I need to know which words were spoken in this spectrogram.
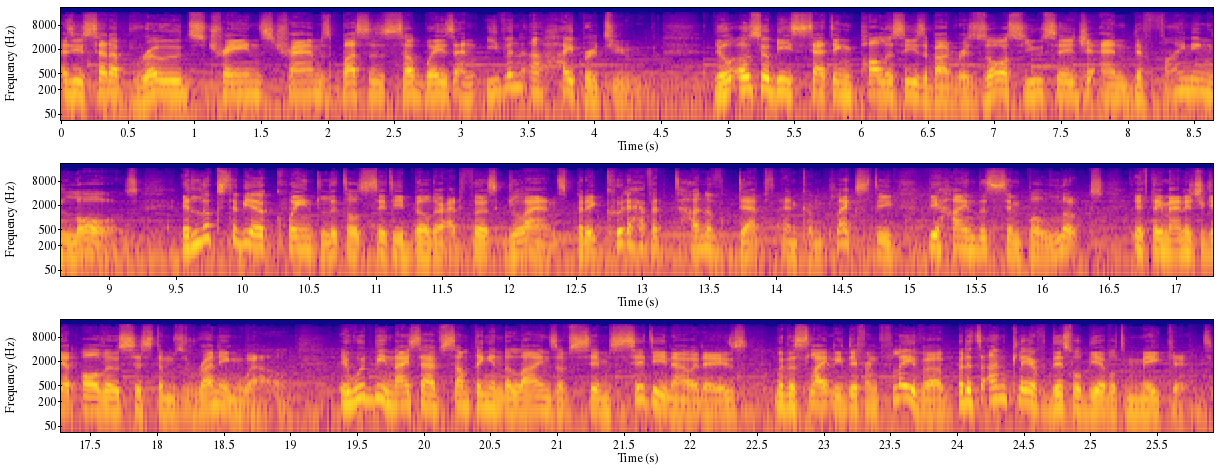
as you set up roads, trains, trams, buses, subways, and even a hypertube. You'll also be setting policies about resource usage and defining laws. It looks to be a quaint little city builder at first glance, but it could have a ton of depth and complexity behind the simple looks, if they manage to get all those systems running well. It would be nice to have something in the lines of SimCity nowadays, with a slightly different flavor, but it's unclear if this will be able to make it.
